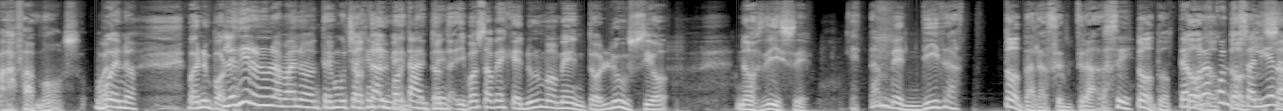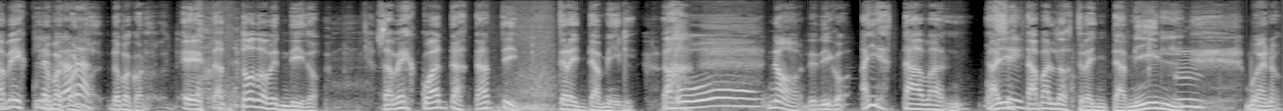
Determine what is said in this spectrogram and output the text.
ah, famoso. Bueno, bueno, importa. les dieron una mano entre mucha gente importante. total- Y vos sabés que en un momento Lucio nos dice, están vendidas todas las entradas. Sí. Todo, ¿Te acordás todo, cuánto todo. salía la- ¿Sabés? la no me entrada? acuerdo, no me acuerdo. Eh, está todo vendido. ¿Sabés cuántas, Tati? 30 mil. Oh. No, le digo, ahí estaban, ahí Sí. Mm. estaban los 30 mil. Bueno,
